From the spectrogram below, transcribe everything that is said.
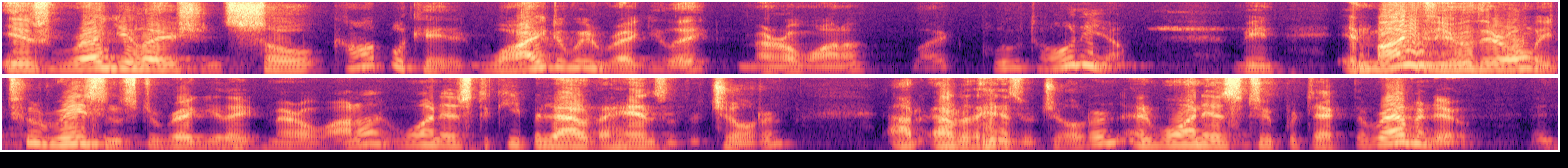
is regulation so complicated? Why do we regulate marijuana like plutonium? I mean, in my view, there are only two reasons to regulate marijuana. One is to keep it out of the hands of the children, out, out of the hands of children, and one is to protect the revenue. And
